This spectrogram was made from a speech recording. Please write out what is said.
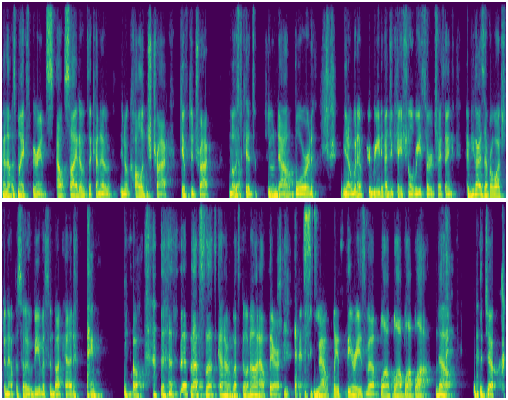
And that was my experience. Outside of the kind of, you know, college track, gifted track, most yep. kids are tuned out, bored. You know, whenever you read educational research, I think, have you guys ever watched an episode of Beavis and Butthead? know, that's that's kind of what's going on out there. Yes. You have all these theories about blah blah blah blah. No, it's a joke.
